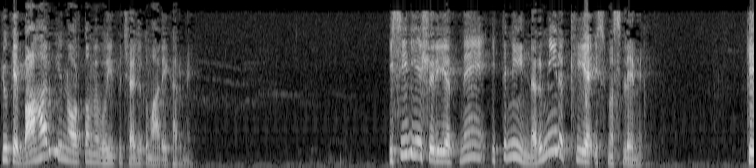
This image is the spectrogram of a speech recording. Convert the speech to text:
کیونکہ باہر بھی ان عورتوں میں وہی کچھ ہے جو تمہارے گھر میں۔ اسی لیے شریعت نے اتنی نرمی رکھی ہے اس مسئلے میں کہ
